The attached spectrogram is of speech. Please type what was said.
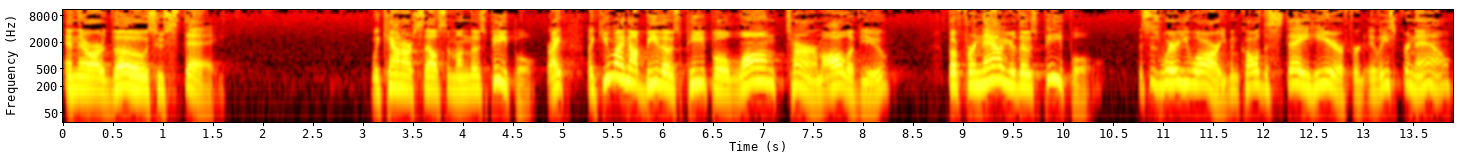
and there are those who stay. We count ourselves among those people, right? Like you might not be those people long term, all of you, but for now you're those people. This is where you are. You've been called to stay here for, at least for now.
